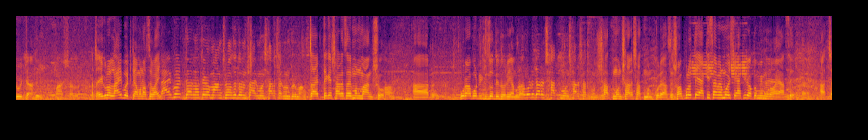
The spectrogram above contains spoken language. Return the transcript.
দুইটা? জি। মাশাল্লাহ আচ্ছা এগুলো লাইভ ওয়েট কেমন আছে ভাই? লাইভ ওয়েট ধরেন হচ্ছে মাংস আছে ধরেন চার মন সাড়ে চার মন করে মাংস। চার থেকে সাড়ে চার মন মাংস। হ্যাঁ। আর পুরা বডি যদি ধরি আমরা মোটামুটি ধরেন সাত মন সাড়ে সাত মন করে। সাত মন সাড়ে সাত মন করে আছে। সবগুলোতে একই সামের মহিষ একই রকমই মনে হয় আছে। হ্যাঁ। আচ্ছা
